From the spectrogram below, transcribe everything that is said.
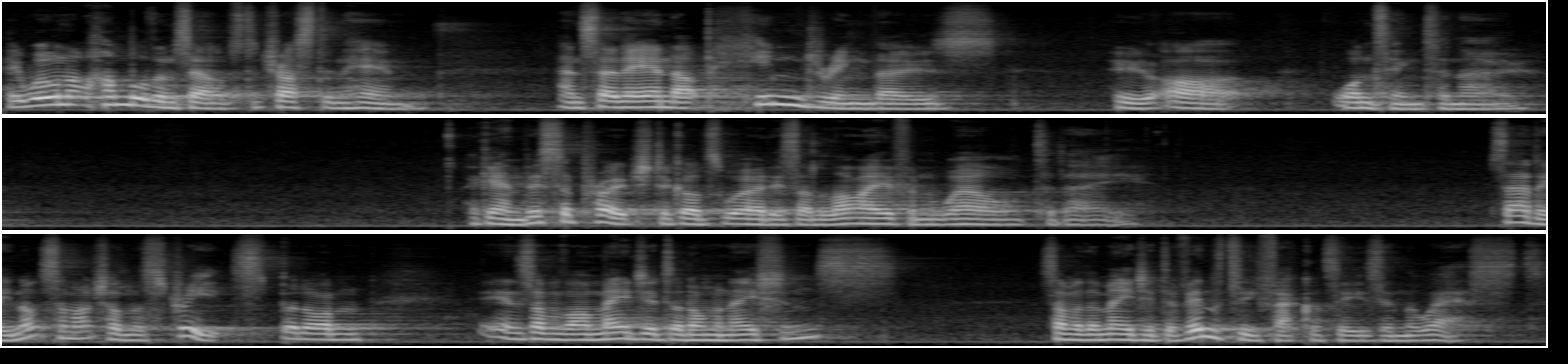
They will not humble themselves to trust in him. And so they end up hindering those who are wanting to know. Again, this approach to God's word is alive and well today. Sadly, not so much on the streets, but on, in some of our major denominations, some of the major divinity faculties in the West,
